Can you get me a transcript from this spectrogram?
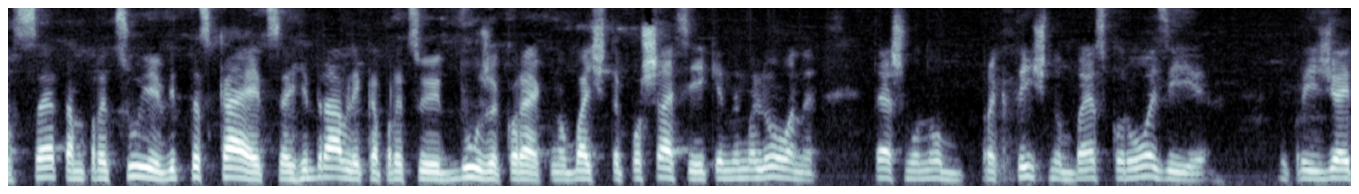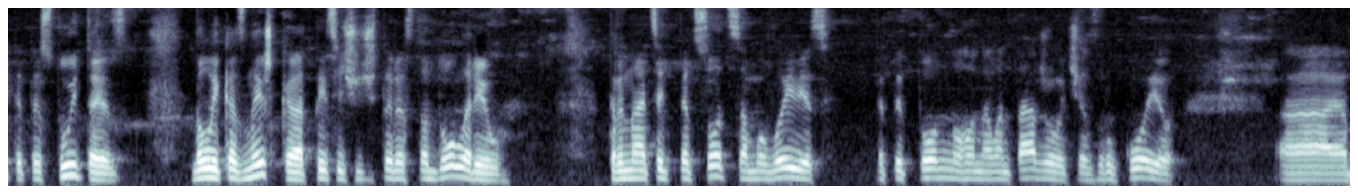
все там працює, відтискається, гідравліка працює дуже коректно. Бачите, по шасі, яке не мальоване, теж воно практично без корозії. Приїжджайте, тестуйте. Велика знижка 1400 доларів, 13500 самовивіз п'ятитонного навантажувача з рукою. Е,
